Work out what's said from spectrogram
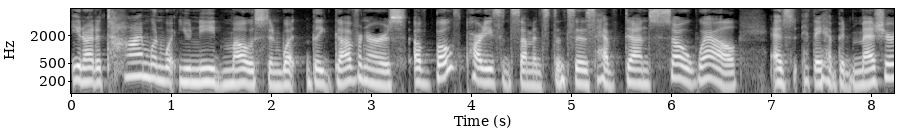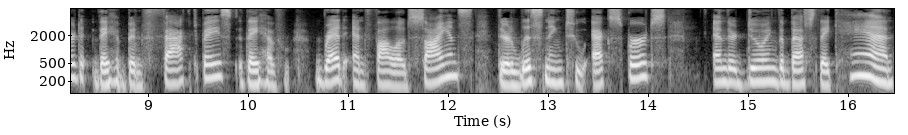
you know, at a time when what you need most and what the governors of both parties in some instances have done so well as they have been measured, they have been fact based, they have read and followed science, they're listening to experts, and they're doing the best they can.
